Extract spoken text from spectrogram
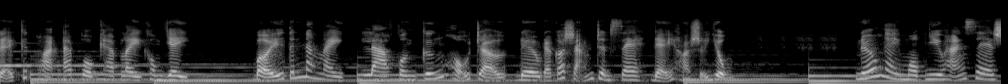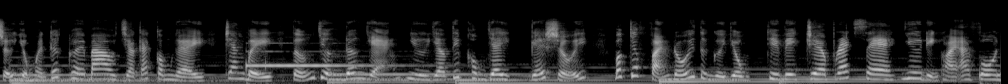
để kích hoạt Apple CarPlay không dây. Bởi tính năng này là phần cứng hỗ trợ đều đã có sẵn trên xe để họ sử dụng. Nếu ngày một nhiều hãng xe sử dụng hình thức thuê bao cho các công nghệ, trang bị tưởng chừng đơn giản như giao tiếp không dây, ghế sưởi, bất chấp phản đối từ người dùng, thì việc jailbreak xe như điện thoại iPhone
